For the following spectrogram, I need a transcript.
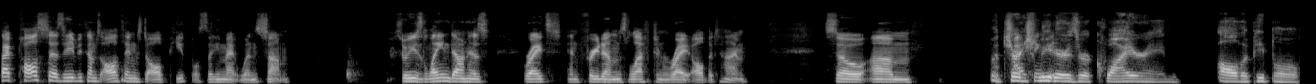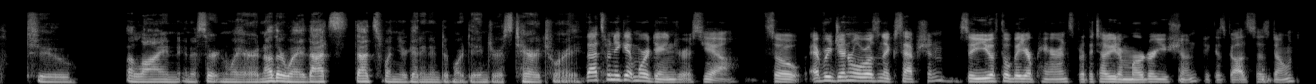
fact, Paul says that he becomes all things to all people so that he might win some. So he's laying down his rights and freedoms left and right all the time. So um But church it's- leaders requiring all the people to align in a certain way or another way, that's that's when you're getting into more dangerous territory. that's when you get more dangerous. Yeah. So every general rule is an exception. So you have to obey your parents, but if they tell you to murder, you shouldn't because God says don't.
